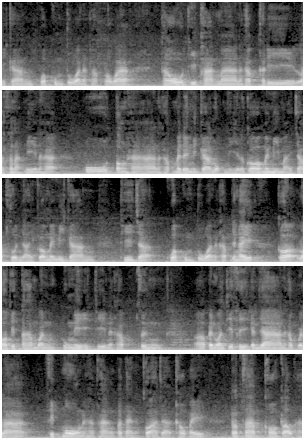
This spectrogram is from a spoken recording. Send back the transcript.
มีการควบคุมตัวนะครับ เพราะว่าเท่าที่ผ่านมานะครับคดีลักษณะนี้นะฮะผู้ต้องหานะครับไม่ได้มีการหลบหนี แล้วก็ไม่มีหมายจับส่วนใหญ่ก็ไม่มีการที่จะควบคุมตัวนะครับ ยังไงก็รอติดตามวันพรุ่งนี้อีกทีนะครับ ซึ่งเเป็นวันที่ 4 กันยานะครับ เวลา 10 โมงนะฮะทางป้าแตนก็อาจจะเข้าไปรับทราบข้อกล่าวหา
